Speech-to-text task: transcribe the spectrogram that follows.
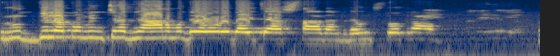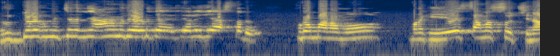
వృద్ధులకు మించిన జ్ఞానము దేవుడు దయచేస్తాడంట. దేవుడి స్తోత్రం. వృద్ధులకు మించిన జ్ఞానము దేవుడు తెలియజేస్తాడు. ఇప్పుడు మనము మనకి ఏ సమస్య వచ్చినా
